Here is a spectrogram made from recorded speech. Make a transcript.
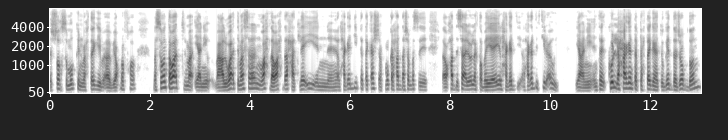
الشخص ممكن محتاج يبقى بيعرفها. بس هو انت وقت مع يعني مع الوقت مثلا واحدة واحدة هتلاقي إن الحاجات دي بتتكشف. ممكن حد عشان بس لو حد سأل يقول لك طب هي إيه الحاجات دي؟ الحاجات دي كتير قوي يعني انت كل حاجة انت بتحتاجها to get the job done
